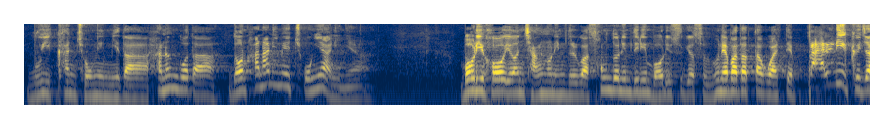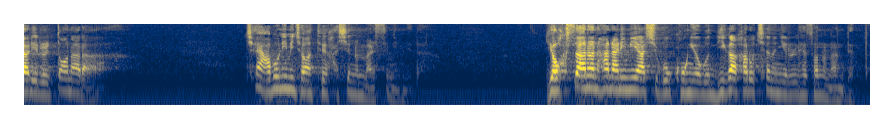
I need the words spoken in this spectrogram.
무익한 종입니다. 하는 거다. 넌 하나님의 종이 아니냐 머리 허연 장로님들과 성도님들이 머리 숙여서 은혜 받았다고 할 때 빨리 그 자리를 떠나라. 제 아버님이 저한테 하시는 말씀입니다. 역사는 하나님이 하시고 공역은 네가 가로채는 일을 해서는 안 된다.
